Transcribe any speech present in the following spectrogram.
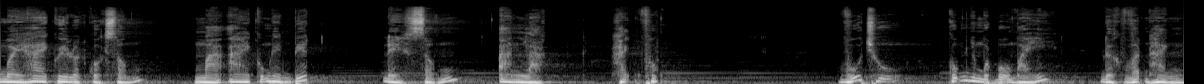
12 quy luật cuộc sống mà ai cũng nên biết để sống an lạc, hạnh phúc. Vũ trụ cũng như một bộ máy được vận hành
